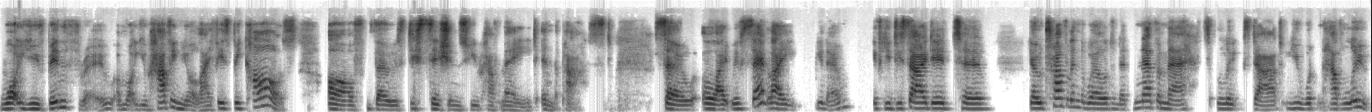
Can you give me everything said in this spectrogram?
what you've been through and what you have in your life is because of those decisions you have made in the past. So, like we've said, like, you know, if you decided to go traveling the world and had never met Luke's dad, you wouldn't have Luke,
